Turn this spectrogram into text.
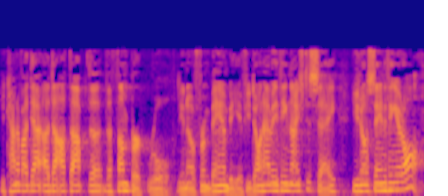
You kind of adopt the, the thumper rule, you know, from Bambi. If you don't have anything nice to say, you don't say anything at all.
